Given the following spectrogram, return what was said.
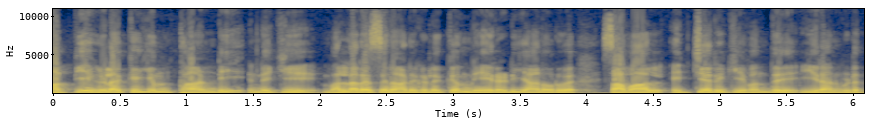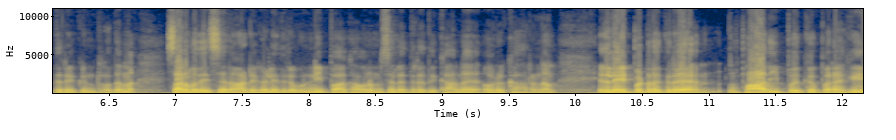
மத்திய கிழக்கையும் தாண்டி இன்னைக்கு வல்லரசு நாடுகளுக்கும் நேரடியான ஒரு சவால் எச்சரிக்கை வந்து ஈரான் விடுத்திருக்கின்றதும் சர்வதேச நாடுகள் இதில் உன்னிப்பாக கவனம் செலுத்துறதுக்கான ஒரு காரணம். இதில் ஏற்பட்டிருக்கிற பாதிப்புக்கு பிறகு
